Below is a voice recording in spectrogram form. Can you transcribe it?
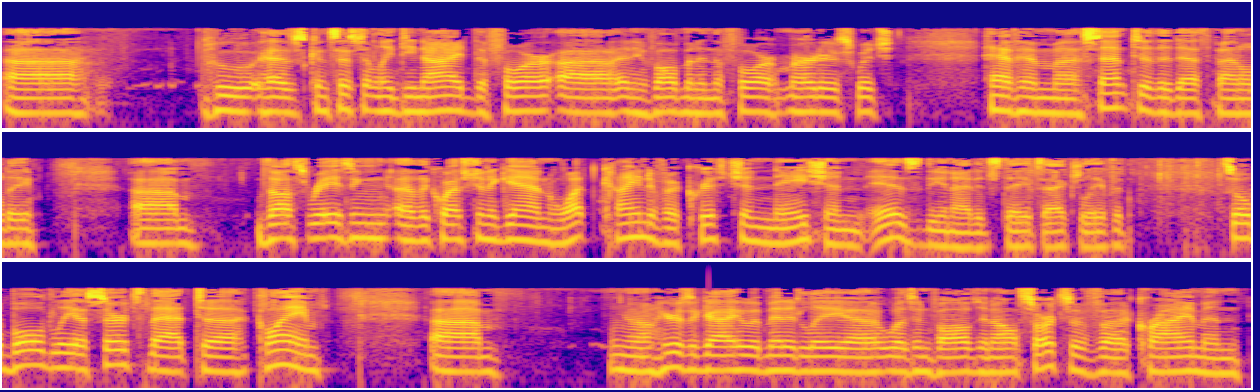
uh, who has consistently denied the four uh, an involvement in the four murders which have him uh, sent to the death penalty. Um, thus, raising uh, the question again: What kind of a Christian nation is the United States actually, if it so boldly asserts that uh, claim? Um, you know, here's a guy who admittedly uh, was involved in all sorts of uh, crime and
